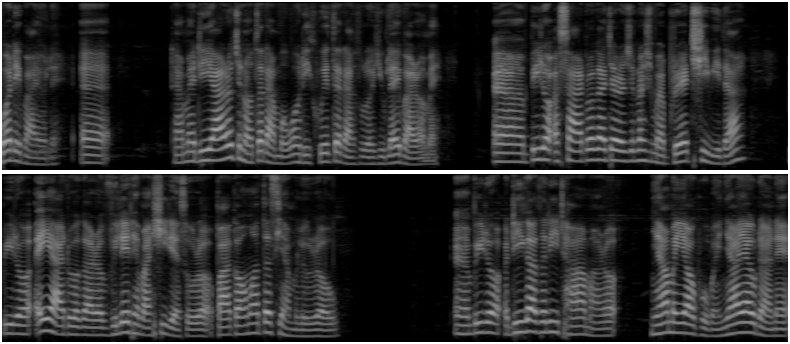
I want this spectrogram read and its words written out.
web တွေပါရောလေအဲဒါပေမဲ့ဒီဟာတော့ကျွန်တော်တက်တာမဟုတ်ဘူးဒီခွေးတက်တာဆိုတော့ယူလိုက်ပါတော့မယ် အဲပြီးတော့အစာအတွက်ကကျတော့ကျွန်တော်ရှိမှာ bread ရှိပြီသားပြီးတော့အဲ့ရအတွက်ကတော့ village ထဲမှာရှိတယ်ဆိုတော့ဘာကောင်မှတက်စရာမလိုတော့ဘူးအဲပြီးတော့အဓိကသတိထားရမှာတော့ညမရောက်ဖို့ပဲညရောက်တာနဲ့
